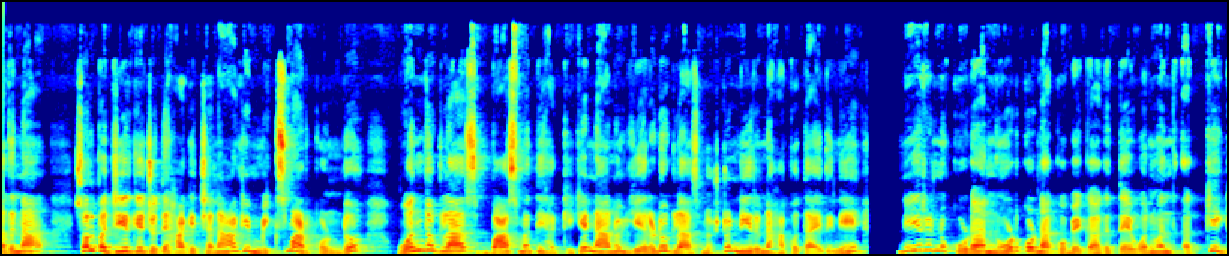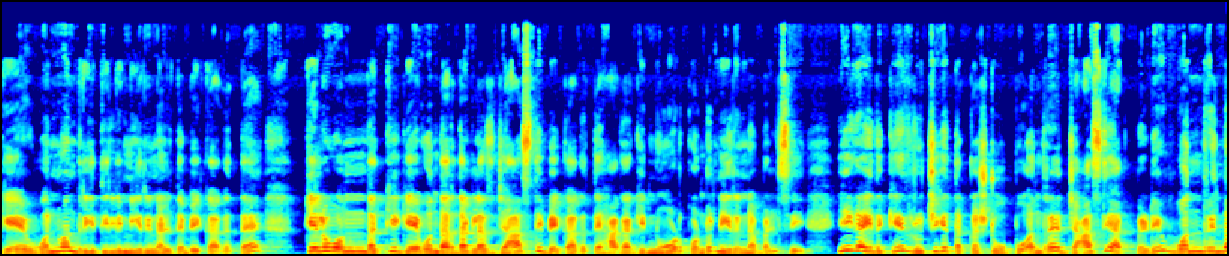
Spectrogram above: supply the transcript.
ಅದನ್ನು ಸ್ವಲ್ಪ ಜೀರಿಗೆ ಜೊತೆ ಹಾಗೆ ಚೆನ್ನಾಗಿ ಮಿಕ್ಸ್ ಮಾಡಿಕೊಂಡು ಒಂದು ಗ್ಲಾಸ್ ಬಾಸ್ಮತಿ ಅಕ್ಕಿಗೆ ನಾನು ಎರಡು ಗ್ಲಾಸ್ನಷ್ಟು ನೀರನ್ನು ಹಾಕೋತಾ ಇದ್ದೀನಿ. ನೀರನ್ನು ಕೂಡ ನೋಡ್ಕೊಂಡು ಹಾಕೋಬೇಕಾಗತ್ತೆ. ಒಂದೊಂದು ಅಕ್ಕಿಗೆ ಒಂದೊಂದು ರೀತಿಲಿ ನೀರಿನ ಅಳತೆ ಬೇಕಾಗತ್ತೆ. ಕೆಲವೊಂದು ಅಕ್ಕಿಗೆ ಒಂದು ಅರ್ಧ ಗ್ಲಾಸ್ ಜಾಸ್ತಿ ಬೇಕಾಗುತ್ತೆ. ಹಾಗಾಗಿ ನೋಡಿಕೊಂಡು ನೀರನ್ನು ಬಳಸಿ. ಈಗ ಇದಕ್ಕೆ ರುಚಿಗೆ ತಕ್ಕಷ್ಟು ಉಪ್ಪು ಅಂದರೆ ಜಾಸ್ತಿ ಹಾಕಬೇಡಿ. ಒಂದರಿಂದ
